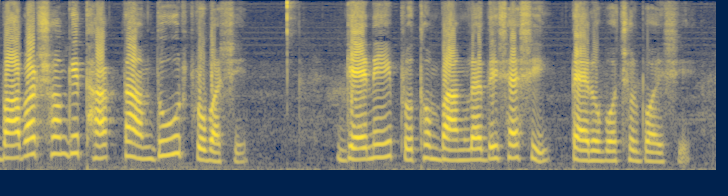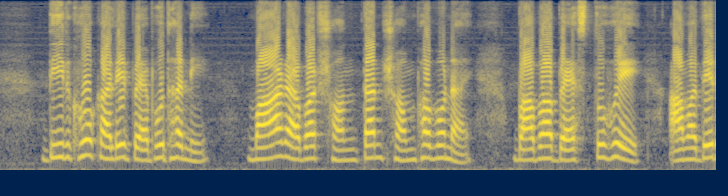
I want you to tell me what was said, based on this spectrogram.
বাবার সঙ্গে থাকতাম দূর প্রবাসে। জ্ঞানে প্রথম বাংলাদেশ আসি তেরো বছর বয়সে। দীর্ঘকালের ব্যবধানে মার আবার সন্তান সম্ভাবনায় বাবা ব্যস্ত হয়ে আমাদের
